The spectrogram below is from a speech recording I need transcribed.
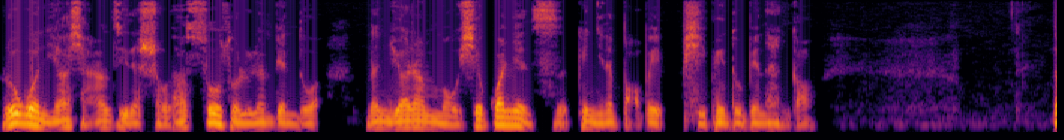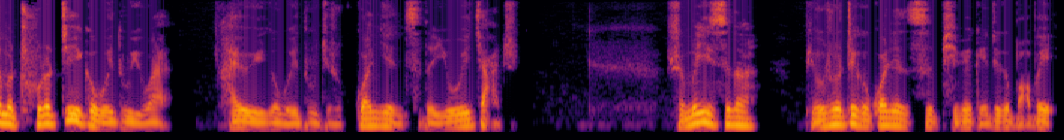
如果你要想让自己的手淘搜索流量变多，那你就要让某些关键词跟你的宝贝匹配度变得很高。那么除了这个维度以外，还有一个维度就是关键词的 UV 价值。什么意思呢？比如说这个关键词匹配给这个宝贝，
